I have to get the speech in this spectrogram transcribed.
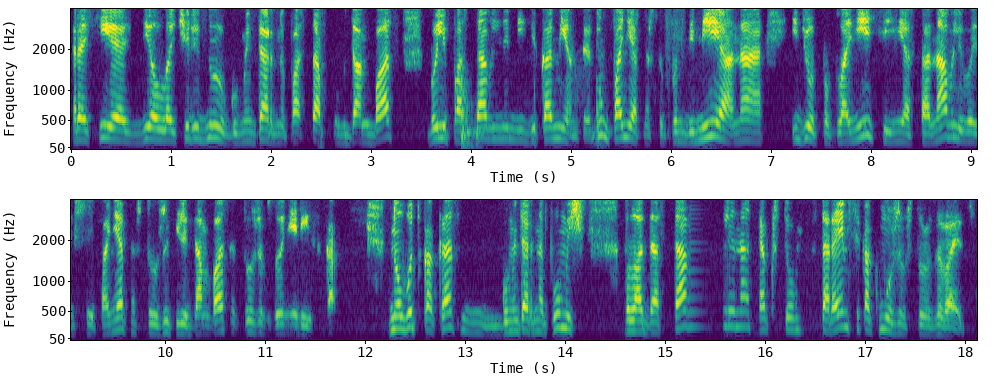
Россия сделала очередную гуманитарную поставку в Донбасс, были поставлены медикаменты. Ну, понятно, что пандемия, она идет по планете и не останавливается, и понятно, что жители Донбасса тоже в зоне риска. Но вот как раз гуманитарная помощь была доставлена, так что стараемся как можем, что называется.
